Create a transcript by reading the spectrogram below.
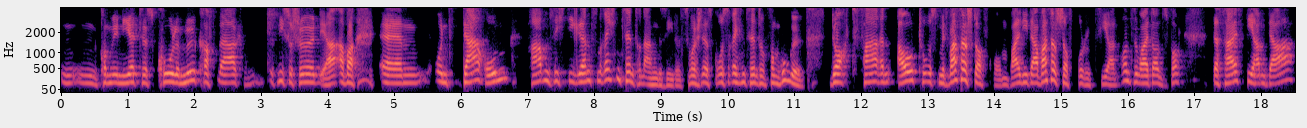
ein kombiniertes Kohle-Müllkraftwerk, ist nicht so schön, ja, aber ähm, und darum haben sich die ganzen Rechenzentren angesiedelt. Zum Beispiel das große Rechenzentrum von Google. Dort fahren Autos mit Wasserstoff rum, weil die da Wasserstoff produzieren und so weiter und so fort. Das heißt, die haben da,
